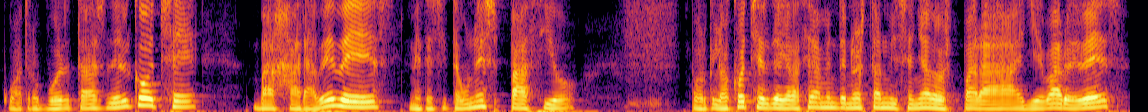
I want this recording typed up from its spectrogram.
cuatro puertas del coche, bajar a bebés, necesita un espacio, porque los coches desgraciadamente no están diseñados para llevar bebés,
